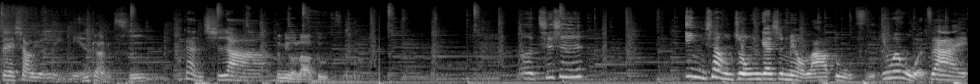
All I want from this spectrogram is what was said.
在校园里面。你敢吃？不敢吃啊。那你有拉肚子吗？呃，其实印象中应该是没有拉肚子，因为我在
